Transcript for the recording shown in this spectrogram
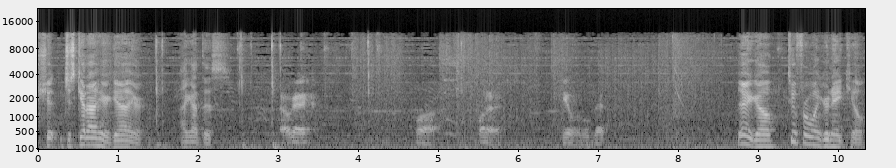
Shit, just get out of here, get out of here. I got this. Okay. Well, I wanna heal a little bit. There you go. Two for one grenade kill.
